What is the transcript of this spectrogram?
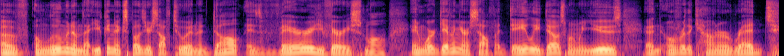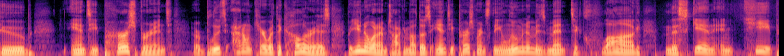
of aluminum that you can expose yourself to an adult is very, very small. And we're giving ourselves a daily dose when we use an over the counter red tube antiperspirant or blue. I don't care what the color is, but you know what I'm talking about. Those antiperspirants. The aluminum is meant to clog the skin and keep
